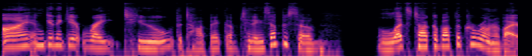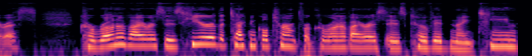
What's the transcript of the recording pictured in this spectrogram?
I am going to get right to the topic of today's episode. Let's talk about the coronavirus. Coronavirus is here. The technical term for coronavirus is COVID-19.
